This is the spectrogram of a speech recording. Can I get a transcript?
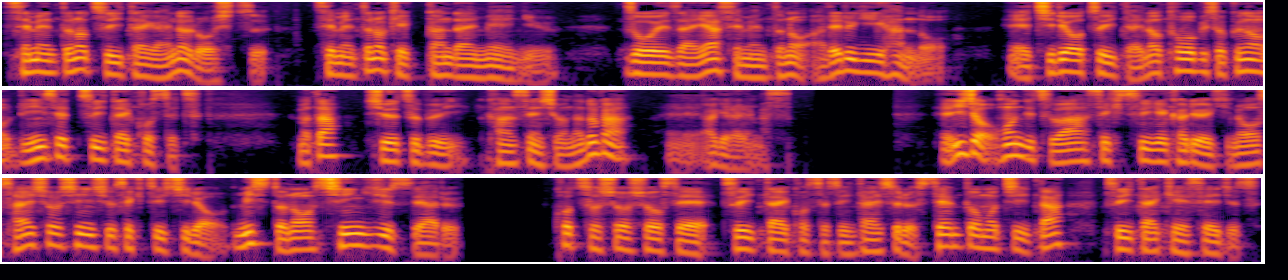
セメントの椎体外の漏出、セメントの血管内命入、造影剤やセメントのアレルギー反応、治療椎体の頭尾側の隣接椎体骨折、また手術部位、感染症などが挙げられます。以上、本日は脊椎外科領域の最小侵襲脊椎治療ミストの新技術である骨粗鬆症性椎体骨折に対するステントを用いた椎体形成術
